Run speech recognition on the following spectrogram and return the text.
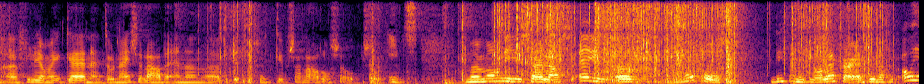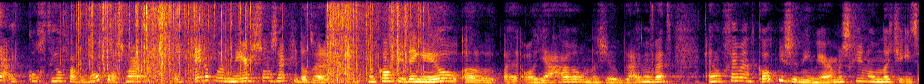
uh, filet américain en tonijnsalade en een pittige kipsalade of zo, zoiets. Mijn man die zei laatst: hé, hey. Die vind ik heel lekker. En toen dacht ik, oh ja, ik kocht heel vaak wokkels. Maar op een of andere manier, soms heb je dat wel eens. Dan koop je dingen heel uh, al jaren, omdat je er blij mee bent. En op een gegeven moment koop je ze niet meer. Misschien omdat je iets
